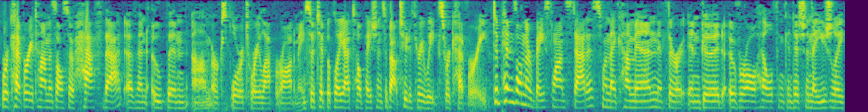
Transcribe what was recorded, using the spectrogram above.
recovery time is also half that of an open um, or exploratory laparotomy. So typically, I tell patients about two to three weeks recovery. Depends on their baseline status when they come in. If they're in good overall health and condition, they usually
